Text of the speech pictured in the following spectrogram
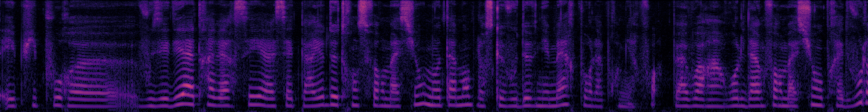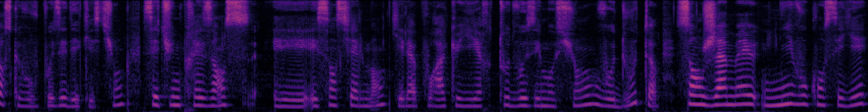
et puis pour euh, vous aider à traverser euh, cette période de transformation, notamment lorsque vous devenez mère pour la première fois. Elle peut avoir un rôle d'information auprès de vous lorsque vous vous posez des questions. C'est une présence et essentiellement qui est là pour accueillir toutes vos émotions, vos doutes, sans jamais ni vous conseiller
